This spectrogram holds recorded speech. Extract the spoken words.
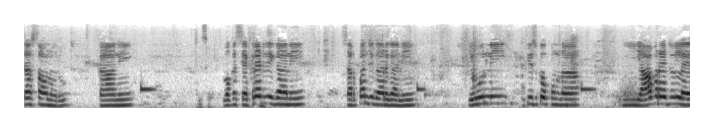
చేస్తూ ఉన్నారు. కానీ ఒక సెక్రటరీ కానీ సర్పంచ్ గారు కానీ ఎవరిని తీసుకోకుండా ఈ ఆపరేటర్లే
